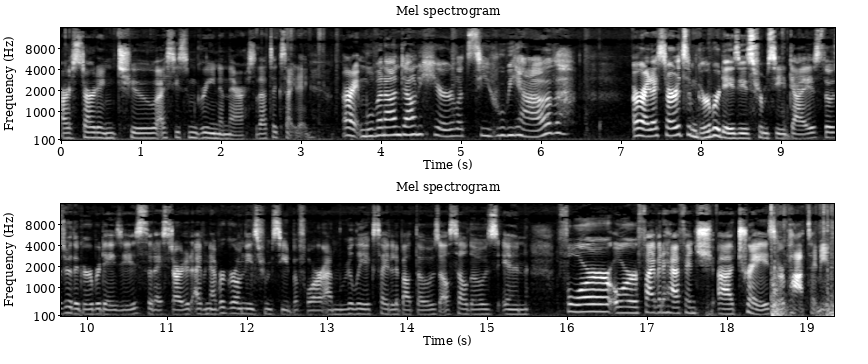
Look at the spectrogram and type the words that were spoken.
are starting to, I see some green in there, so that's exciting. All right, moving on down here. Let's see who we have. All right, I started some Gerber daisies from seed, guys. Those are the Gerber daisies that I started. I've never grown these from seed before. I'm really excited about those. I'll sell those in four or five and a half inch uh, trays, or pots, I mean. A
